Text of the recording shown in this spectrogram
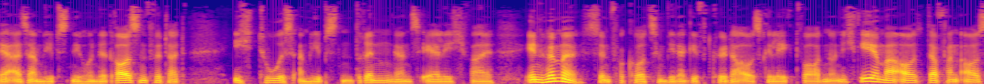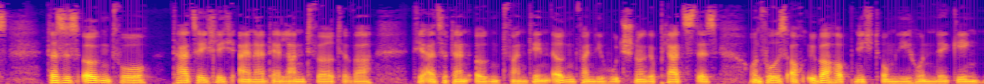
der also am liebsten die Hunde draußen füttert. Ich tue es am liebsten drinnen, ganz ehrlich, weil in Hümme sind vor kurzem wieder Giftköder ausgelegt worden und ich gehe mal aus, davon aus, dass es irgendwo tatsächlich einer der Landwirte war, die also dann irgendwann, denen irgendwann die Hutschnur geplatzt ist und wo es auch überhaupt nicht um die Hunde ging.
